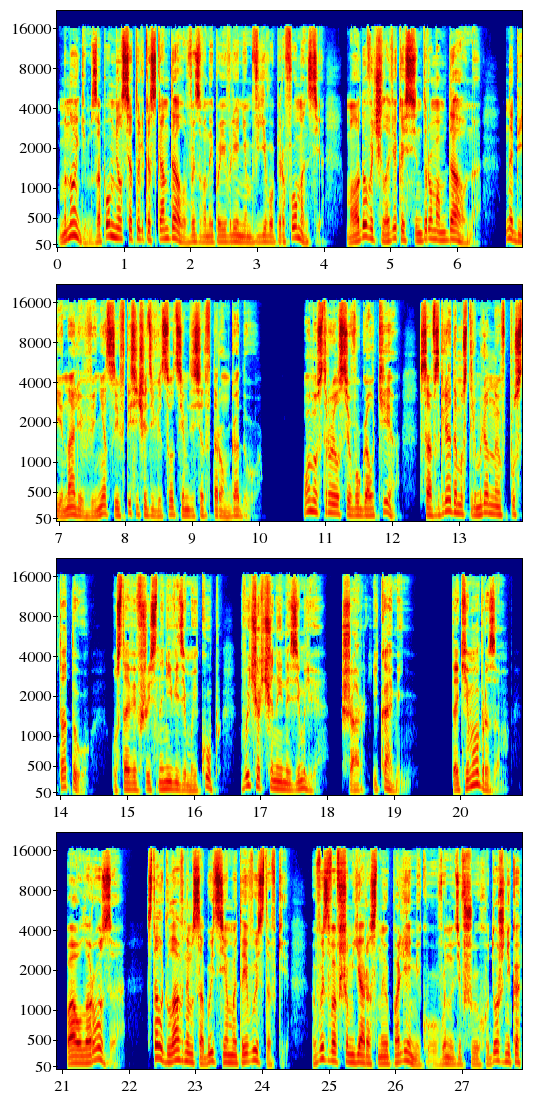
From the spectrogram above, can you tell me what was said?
Многим запомнился только скандал, вызванный появлением в его перформансе молодого человека с синдромом Дауна на биеннале в Венеции в 1972 году. Он устроился в уголке со взглядом устремленным в пустоту, уставившись на невидимый куб, вычерченный на земле, шар и камень. Таким образом, Паула Роза стал главным событием этой выставки, вызвавшим яростную полемику, вынудившую художника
